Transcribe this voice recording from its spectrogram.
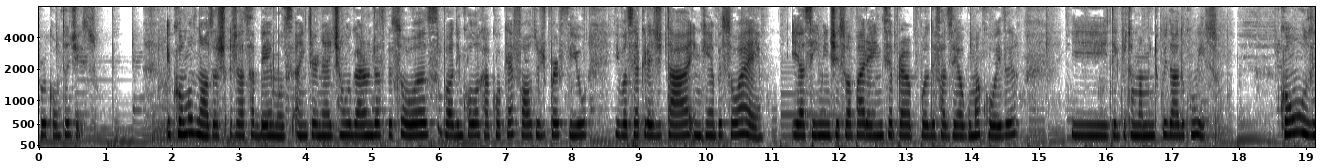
por conta disso. E como nós já sabemos, a internet é um lugar onde as pessoas podem colocar qualquer foto de perfil e você acreditar em quem a pessoa é. E assim mentir sua aparência para poder fazer alguma coisa. E tem que tomar muito cuidado com isso. Com o uso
